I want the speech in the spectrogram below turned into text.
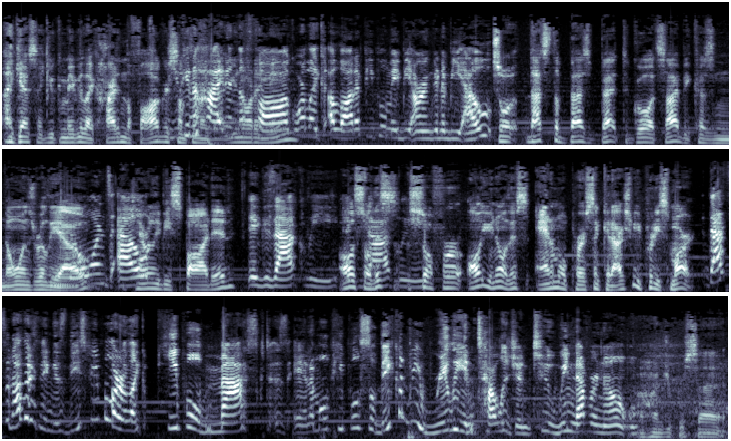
I guess like you can maybe like hide in the fog or You something can like hide that. in you the fog, I mean? or like a lot of people maybe aren't gonna be out. So that's the best bet to go outside because no one's really No out. No one's out. Can't really be spotted. Exactly. Oh, also, exactly. this so for all you know, this animal person could actually be pretty smart. that's another thing is these people are like people masked as animal people so they could be really intelligent too we never know hundred percent.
